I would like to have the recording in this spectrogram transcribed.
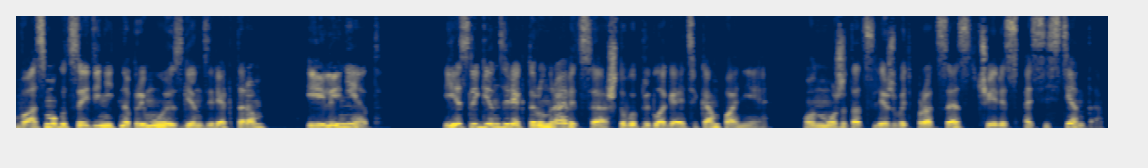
Вас могут соединить напрямую с гендиректором или нет. Если гендиректору нравится, что вы предлагаете компании, он может отслеживать процесс через ассистента.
